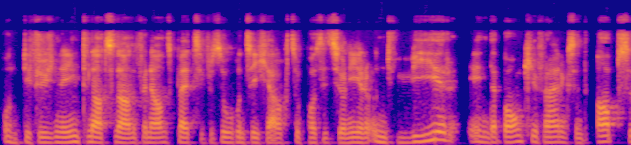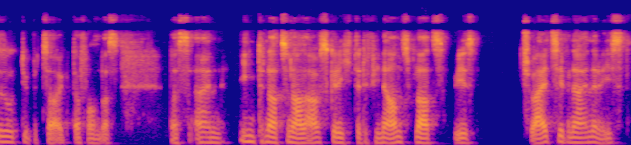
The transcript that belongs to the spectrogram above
und die verschiedenen internationalen Finanzplätze versuchen sich auch zu positionieren. Und wir in der Bankiervereinigung sind absolut überzeugt davon, dass, dass ein international ausgerichteter Finanzplatz, wie es Schweiz eben einer ist,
